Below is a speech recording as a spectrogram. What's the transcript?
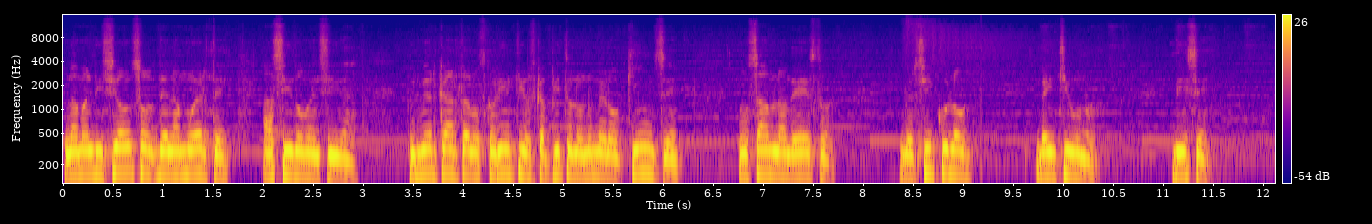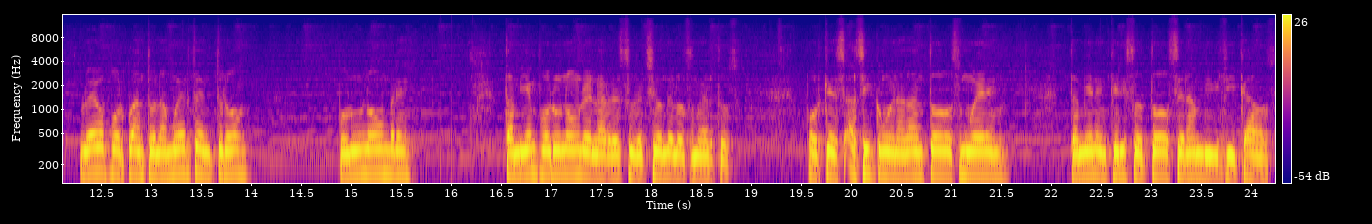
La maldición de la muerte ha sido vencida. Primer carta a los Corintios capítulo número 15 nos habla de esto. Versículo 21. Dice, luego por cuanto la muerte entró por un hombre, también por un hombre la resurrección de los muertos. Porque así como en Adán todos mueren, también en Cristo todos serán vivificados,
